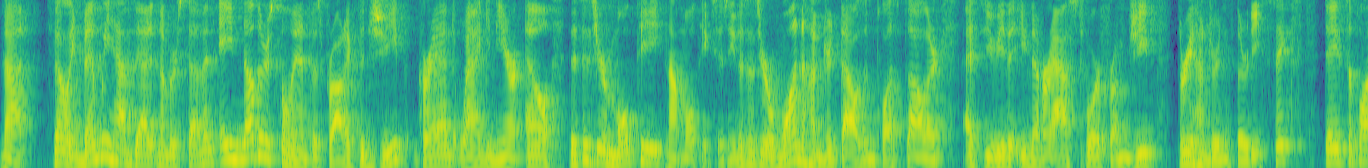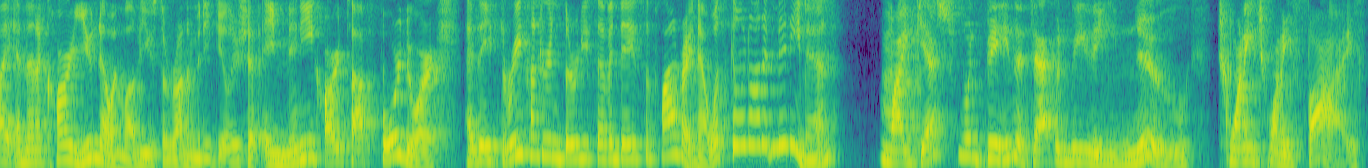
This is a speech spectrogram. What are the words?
not selling. Then we have Dad at number seven, another Stellantis product, the Jeep Grand Wagoneer L. This is your multi, not multi, excuse me, this is your 100,000 plus dollar SUV that you never asked for from Jeep, 336 days supply. And then a car you know and love, you used to run a mini dealership, a mini hardtop four door has a 337 days supply right now. What's going on at Mini, man? My guess would be that that would be the new 2025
